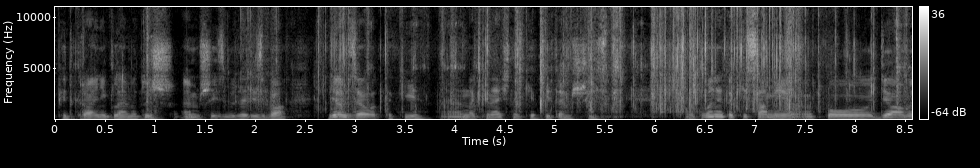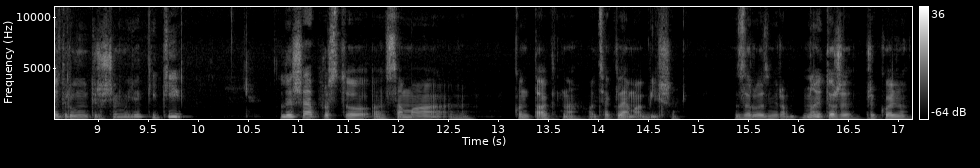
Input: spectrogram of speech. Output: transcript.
під крайні клеми, тут ж М6 буде різьба. Я взяв от такі е, накінечники під М6. От вони такі самі по діаметру внутрішньому, як і ті. Лише просто е, сама е, контактна оця клема більша за розміром. Ну і теж прикольно.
